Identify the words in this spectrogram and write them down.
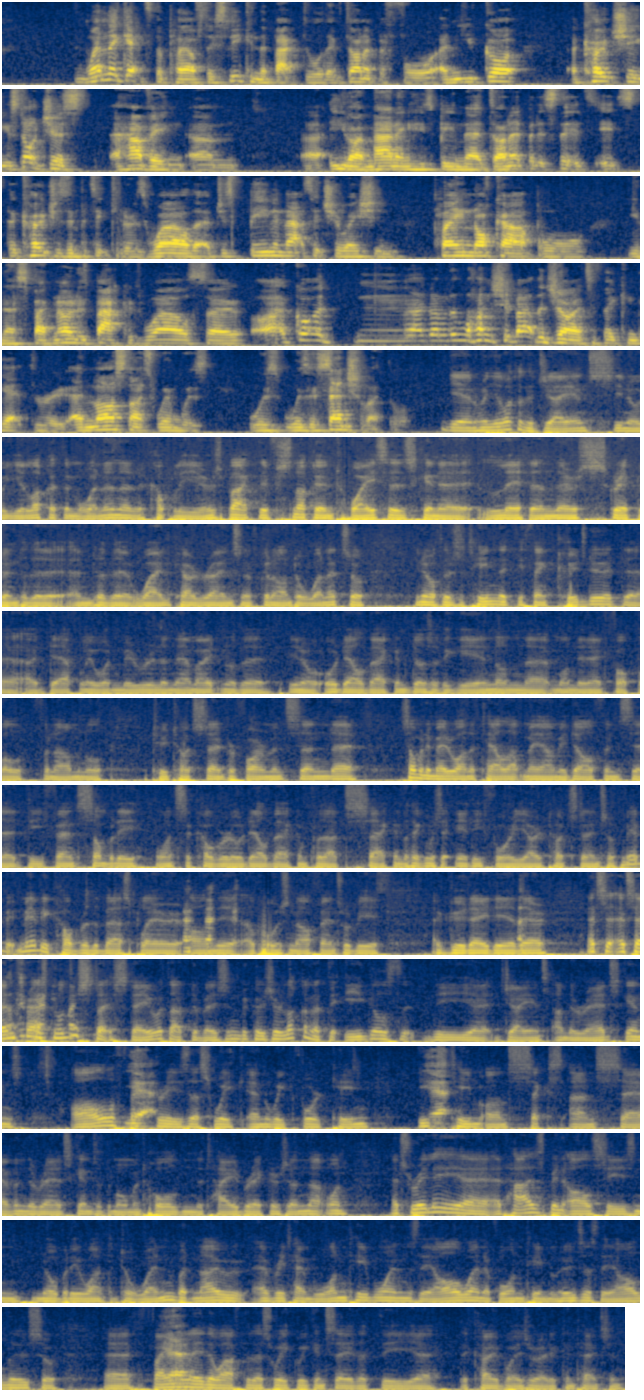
when they get to the playoffs, they sneak in the back door. They've done it before, and you've got a coaching. It's not just having um, uh, Eli Manning who's been there, done it, but it's the, it's, it's the coaches in particular as well that have just been in that situation, playing knockout ball. You know, Spagnuolo's back as well, so I've got a, mm, I've got a little hunch about the Giants if they can get through. And last night's win was was was essential, I thought. Yeah, and when you look at the Giants, you know, you look at them winning it a couple of years back. They've snuck in twice as kind of late, and they're scraped into the into the wild card rounds and have gone on to win it. So you know, if there's a team that you think could do it, uh, I definitely wouldn't be ruling them out. You know, the you know Odell Beckham does it again on uh, Monday Night Football, phenomenal two touchdown performance, and uh, somebody might want to tell that Miami Dolphins uh, defense. Somebody wants to cover Odell Beckham for that second. I think it was an 84 yard touchdown. So maybe maybe cover the best player on the opposing offense would be a good idea there. It's it's interesting. We'll just stay with that division because you're looking at the Eagles, the, the uh, Giants, and the Redskins. All victories yeah. this week in Week 14. Each yeah. team on six and seven. The Redskins at the moment holding the tiebreakers in that one. It's really uh, it has been all season. Nobody wanted to win, but now every time one team wins, they all win. If one team loses, they all lose. So uh, finally, yeah. though, after this week, we can say that the uh, the Cowboys are out of contention.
